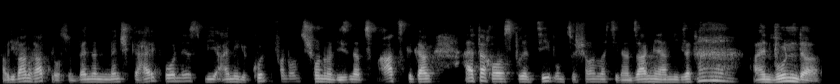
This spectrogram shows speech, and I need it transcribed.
Aber die waren ratlos. Und wenn dann ein Mensch geheilt worden ist, wie einige Kunden von uns schon, und die sind dann zum Arzt gegangen, einfach aus Prinzip, um zu schauen, was die dann sagen, dann haben die gesagt, ah, ein Wunder.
